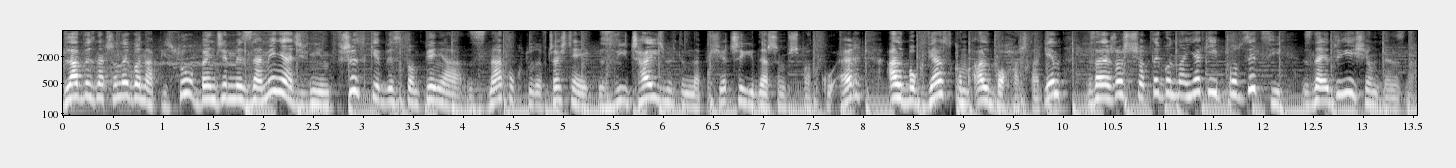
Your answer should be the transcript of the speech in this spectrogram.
Dla wyznaczonego napisu będziemy zamieniać w nim wszystkie wystąpienia znaku, które wcześniej zliczaliśmy w tym napisie, czyli w naszym przypadku R, albo gwiazdką, albo hashtagiem, w zależności od tego, na jakiej pozycji znajduje się ten znak.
